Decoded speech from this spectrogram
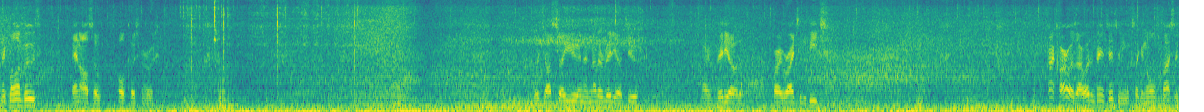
McMullen Booth and also Old Coachman Road. Which I'll show you in another video too. My video, probably ride to the beach. Of car was? I wasn't paying attention. It looks like an old classic.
